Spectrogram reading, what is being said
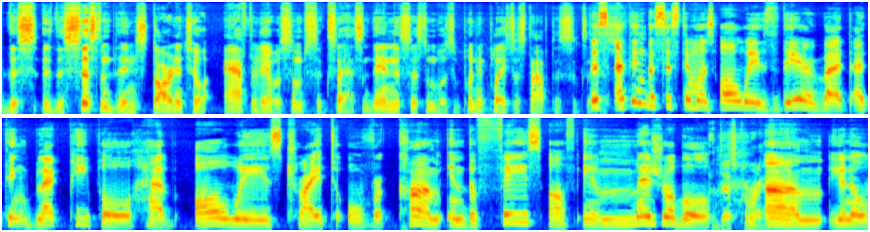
the the system didn't start until after there was some success, and then the system was put in place to stop the success. This, I think the system was always there, but I think black people have always tried to overcome in the face of immeasurable, That's correct. um, you know,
